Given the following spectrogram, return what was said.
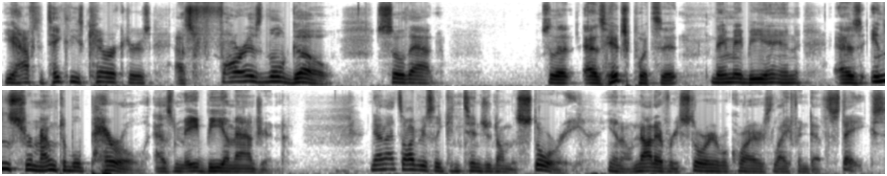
You have to take these characters as far as they'll go so that so that, as Hitch puts it, they may be in as insurmountable peril as may be imagined. Now, that's obviously contingent on the story. You know, not every story requires life and death stakes.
